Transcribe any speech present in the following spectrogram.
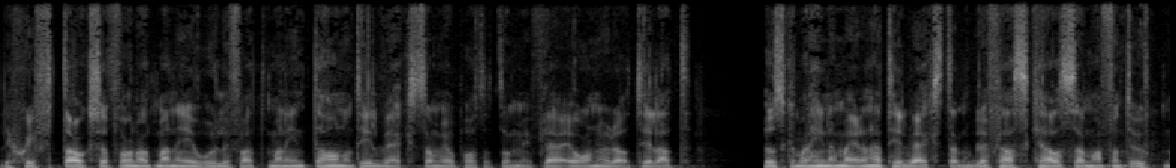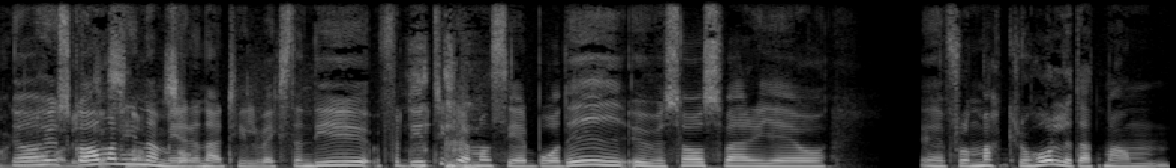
det skiftar också från att man är orolig för att man inte har någon tillväxt som vi har pratat om i flera år nu då till att hur ska man hinna med den här tillväxten? Det blir flaskhalsar, man får inte upp Ja, marginalerna hur ska man hinna med som- den här tillväxten? Det är ju, för det tycker jag man ser både i USA och Sverige och eh, från makrohållet att man,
